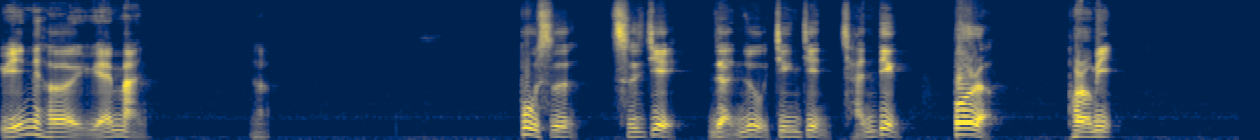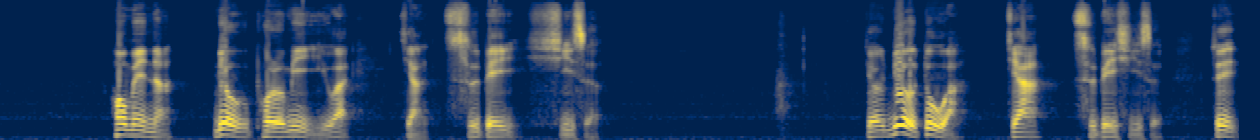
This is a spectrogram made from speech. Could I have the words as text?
云何圆满？啊，布施、持戒、忍辱、精进、禅定、般若、波罗蜜。后面呢，六波罗蜜以外，讲慈悲喜舍，就六度啊，加慈悲喜舍，所以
